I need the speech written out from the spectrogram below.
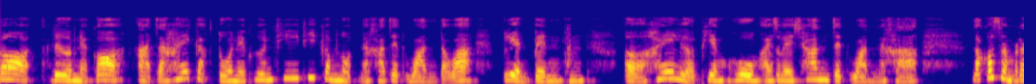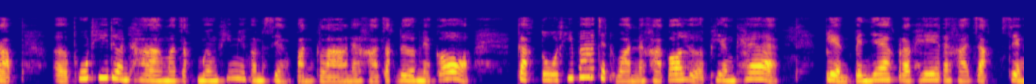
ก็เดิมเนี่ยก็อาจจะให้กักตัวในพื้นที่ที่กำหนดนะคะ 7 วัน แต่ว่าเปลี่ยนเป็น ให้เหลือเพียง Home Isolation 7 วันนะคะ แล้วก็สำหรับผู้ที่เดินทางมาจากเมืองที่มีความเสี่ยงปานกลางนะคะ จากเดิมเนี่ยก็กักตัวที่บ้าน 7 วันนะคะ ก็เหลือเพียงแค่เปลี่ยนเป็นแยกประเภทนะคะ จากเสี่ยง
